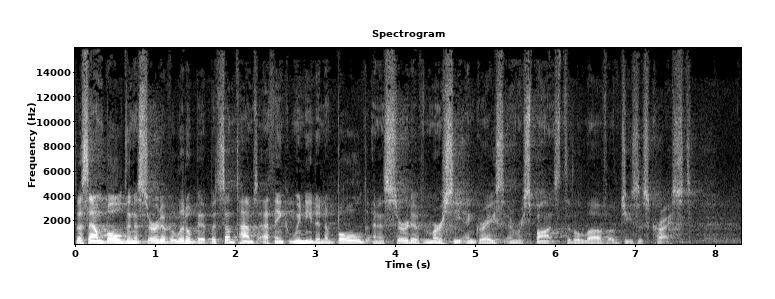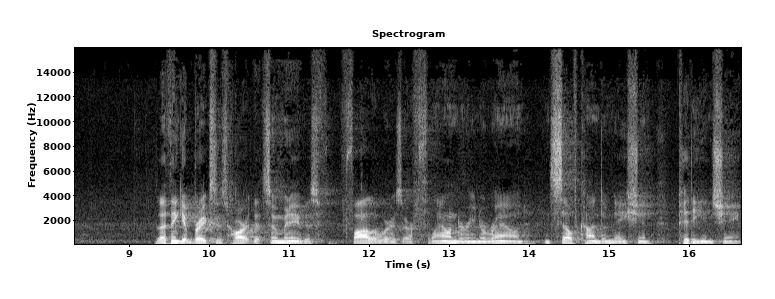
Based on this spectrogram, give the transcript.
Does that sound bold and assertive? A little bit, but sometimes I think we need a bold and assertive mercy and grace in response to the love of Jesus Christ. I think it breaks his heart that so many of his followers are floundering around in self condemnation, pity, and shame.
